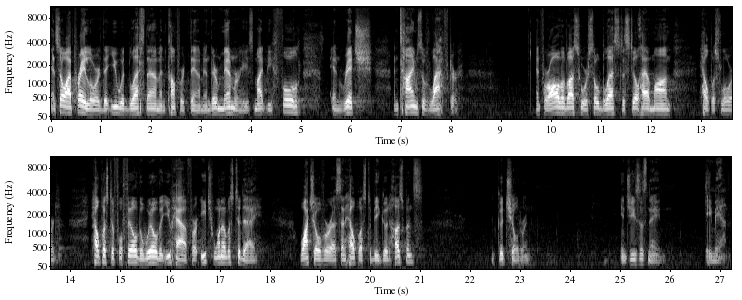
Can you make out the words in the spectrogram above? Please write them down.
And so I pray, Lord, that you would bless them and comfort them, and their memories might be full and rich and times of laughter. And for all of us who are so blessed to still have mom, help us, Lord. Help us to fulfill the will that you have for each one of us today. Watch over us and help us to be good husbands and good children. In Jesus' name, amen.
